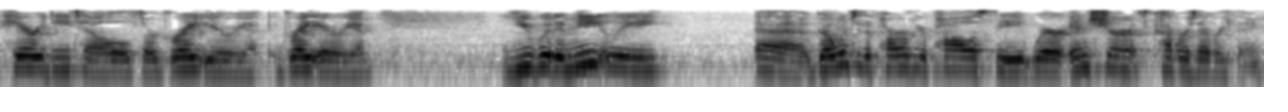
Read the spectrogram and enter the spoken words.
hairy details or gray area, gray area, you would immediately uh, go into the part of your policy where insurance covers everything.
